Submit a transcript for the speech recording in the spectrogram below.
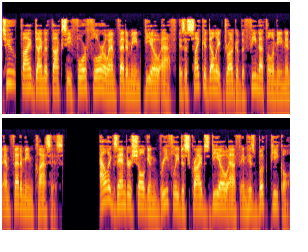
2,5-dimethoxy-4-fluoroamphetamine is a psychedelic drug of the phenethylamine and amphetamine classes. Alexander Shulgin briefly describes DOF in his book PiHKAL.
